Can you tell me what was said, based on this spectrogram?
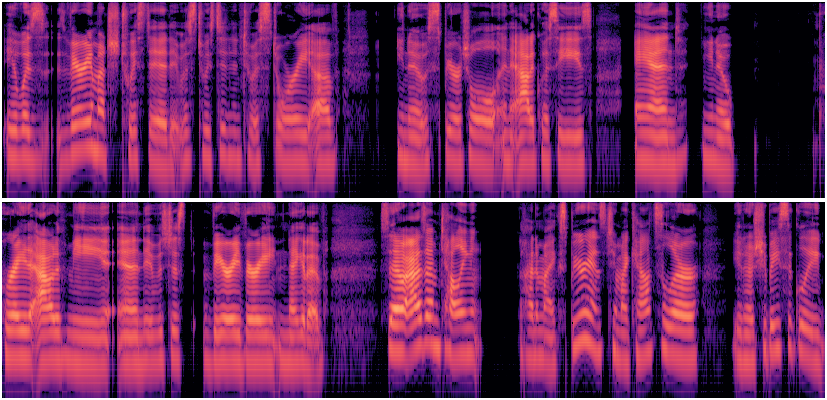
it was very much twisted. It was twisted into a story of, you know, spiritual inadequacies and, you know, prayed out of me. And it was just very, very negative. So as I'm telling kind of my experience to my counselor, you know, she basically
